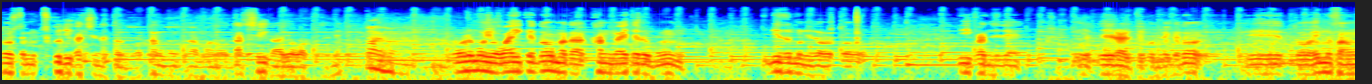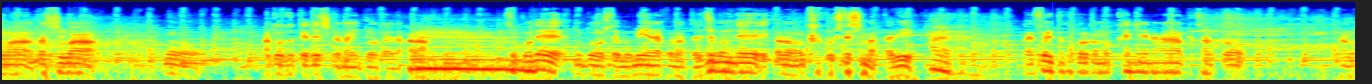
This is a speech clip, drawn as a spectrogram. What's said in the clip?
どうしても作りがちになっちゃうんだよ。考えが、まあ、出しが弱くてね。はい。はい。俺も弱いけど、まだ考えてる分、リズムに乗ると、いい感じで入れられていくんだけど、えっ、と、M さんは、出しは、もう、後付けでしかない状態だから、そこでどうしても見えなくなったり、自分であの隠してしまったり、はい。そういったところがもったいないなーってちゃんと、あの、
